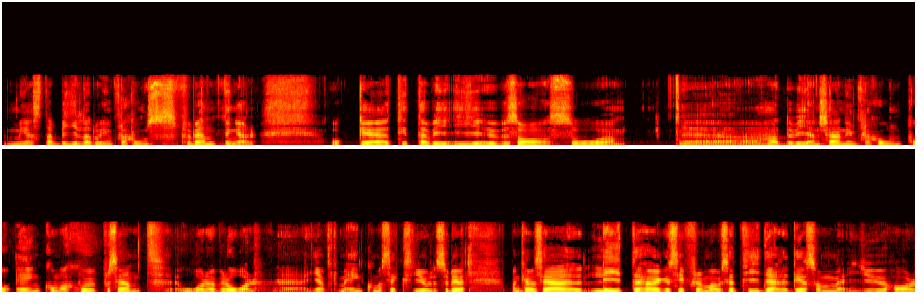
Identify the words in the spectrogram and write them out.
med stabila då inflationsförväntningar. Och eh, tittar vi i USA så Eh, hade vi en kärninflation på 1,7 procent år över år eh, jämfört med 1,6 i juli. Så det, man kan väl säga lite högre siffror än vad vi sett tidigare. Det som ju har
